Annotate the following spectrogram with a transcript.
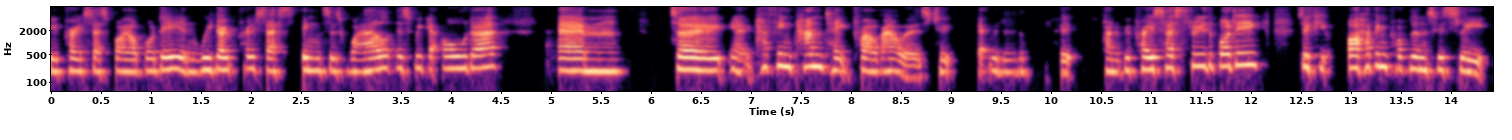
be processed by our body and we don't process things as well as we get older. Um, so you know caffeine can take 12 hours to get rid of the kind of be processed through the body. So if you are having problems with sleep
